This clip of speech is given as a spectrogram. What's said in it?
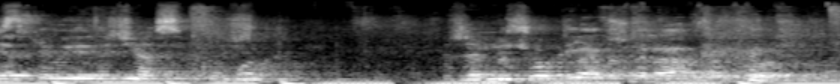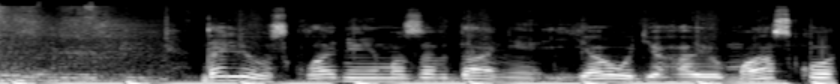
Я час Вже ну перший раз. Далі ускладнюємо завдання, і я одягаю маску,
